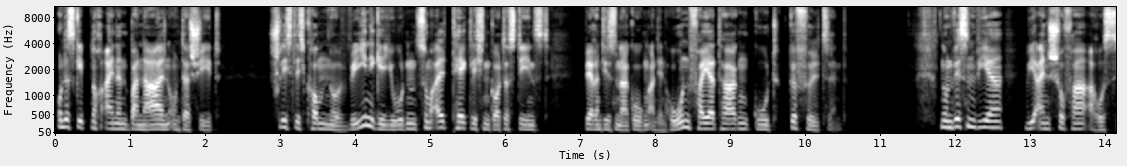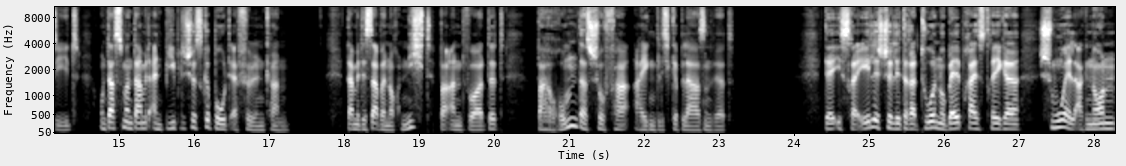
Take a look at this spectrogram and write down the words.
Und es gibt noch einen banalen Unterschied. Schließlich kommen nur wenige Juden zum alltäglichen Gottesdienst, während die Synagogen an den hohen Feiertagen gut gefüllt sind. Nun wissen wir, wie ein Schofar aussieht und dass man damit ein biblisches Gebot erfüllen kann. Damit ist aber noch nicht beantwortet, warum das Schofar eigentlich geblasen wird. Der israelische Literaturnobelpreisträger Shmuel Agnon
